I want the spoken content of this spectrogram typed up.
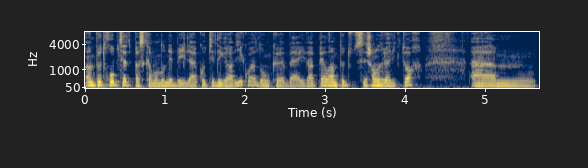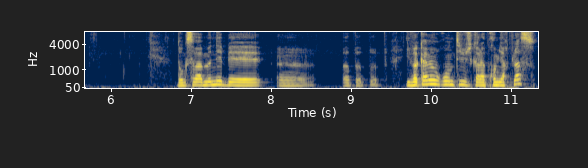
un peu trop peut-être parce qu'à un moment donné, ben, il est à côté des graviers quoi. Donc ben, il va perdre un peu toutes ses chances de la victoire. Euh, donc ça va mener, ben, euh. Il va quand même remonter jusqu'à la première place,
